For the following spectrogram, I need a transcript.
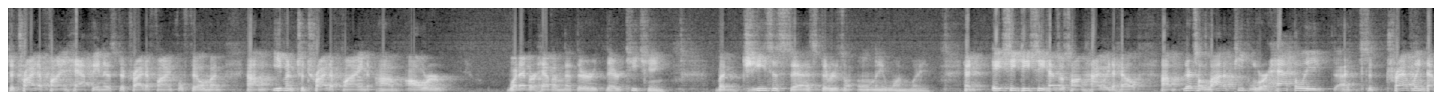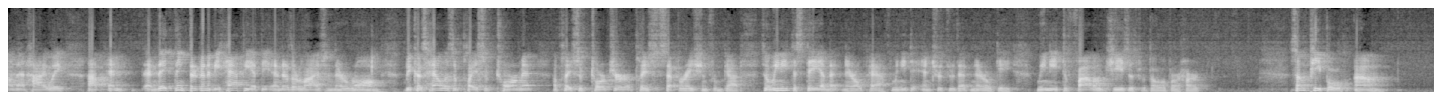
to try to find happiness, to try to find fulfillment, um, even to try to find um, our whatever heaven that they're, they're teaching. But Jesus says there is only one way. And ACDC has a song, Highway to Hell. Um, there's a lot of people who are happily uh, traveling down that highway, uh, and, and they think they're going to be happy at the end of their lives, and they're wrong. Because hell is a place of torment, a place of torture, a place of separation from God. So we need to stay on that narrow path. We need to enter through that narrow gate. We need to follow Jesus with all of our heart. Some people um,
